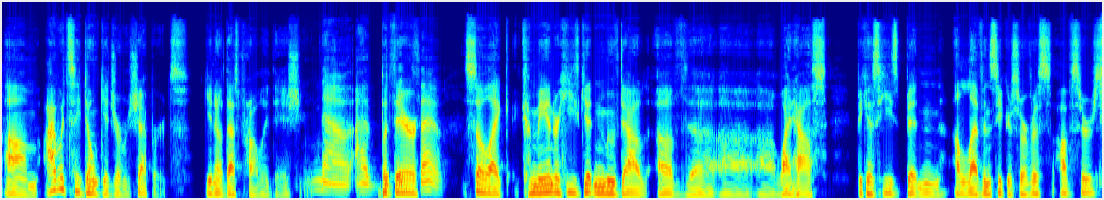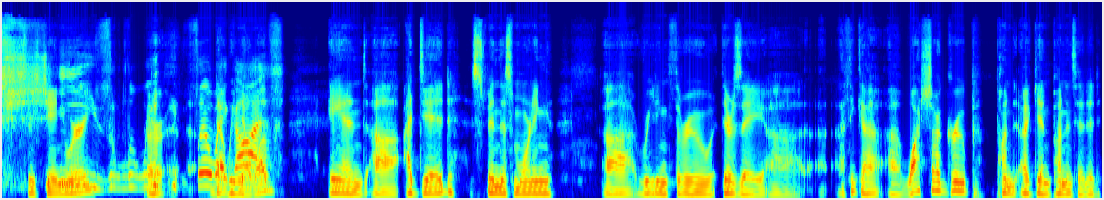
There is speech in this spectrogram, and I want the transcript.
um, I would say don't get German shepherds. You know, that's probably the issue. No, I But they're- so. So like Commander, he's getting moved out of the uh, uh, White House because he's bitten 11 Secret Service officers since January. Jeez or, oh my that we gosh. know of. And uh, I did spend this morning uh, reading through. There's a, uh, I think a, a watchdog group, pun, again pun intended,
